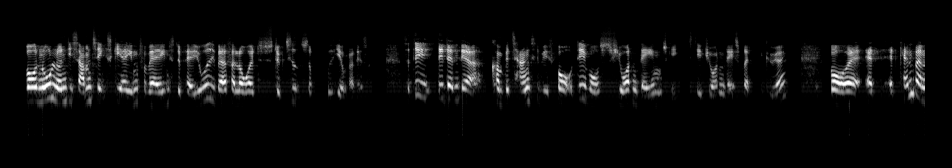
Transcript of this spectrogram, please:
hvor nogenlunde de samme ting sker inden for hver eneste periode, i hvert fald over et stykke tid, så udjævner det sig. Så det, det er den der kompetence, vi får. Det er vores 14 dage måske, hvis det er 14 dage sprint, vi kører. Ikke? Hvor øh, at, at Kanban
